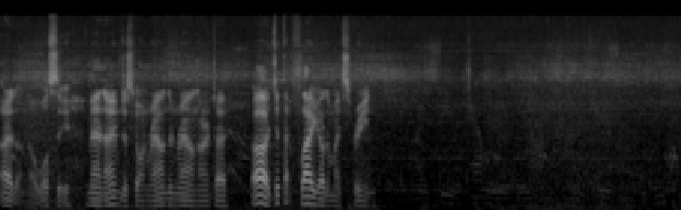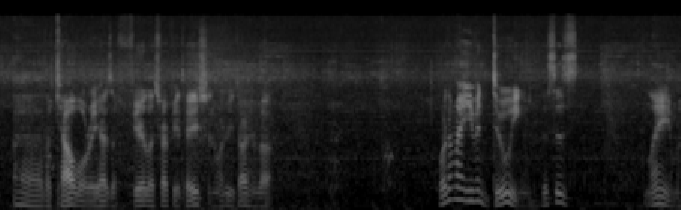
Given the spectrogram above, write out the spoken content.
I don't know. We'll see. Man, I am just going round and round, aren't I? Oh, get that flag out of my screen. Uh, the cavalry has a fearless reputation. What are you talking about? What am I even doing? This is lame.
